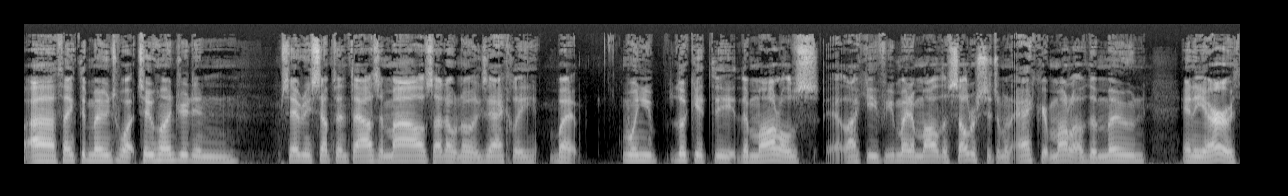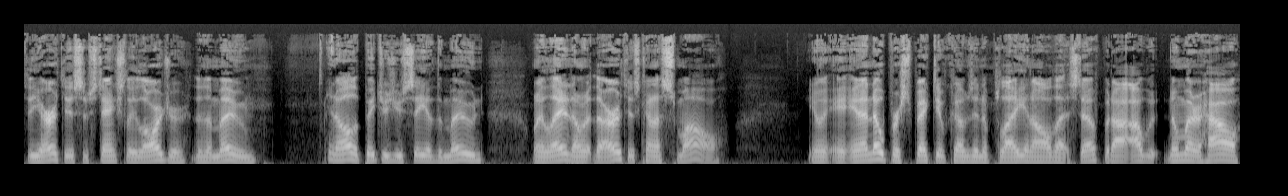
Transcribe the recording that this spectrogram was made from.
I think the moon's what two hundred and seventy something thousand miles. I don't know exactly, but when you look at the the models, like if you made a model of the solar system, an accurate model of the moon and the Earth, the Earth is substantially larger than the moon. And all the pictures you see of the moon when they landed on it, the Earth is kind of small. You know, and, and I know perspective comes into play and all that stuff, but I, would no matter how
